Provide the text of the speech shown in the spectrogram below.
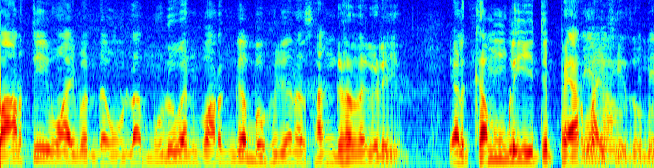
പാർട്ടിയുമായി ബന്ധമുള്ള മുഴുവൻ വർഗ ബഹുജന സംഘടനകളെയും ഇയാൾ കംപ്ലീറ്റ് പാരലൈസ് ചെയ്തു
